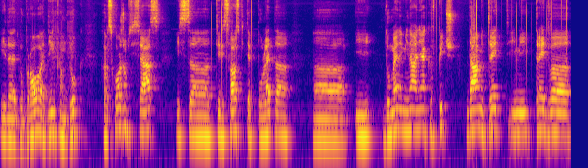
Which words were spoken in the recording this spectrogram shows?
и да е добро един към друг. Разхождам си се аз из а, тирисвалските полета а, и до мене минава някакъв пич, дава ми трейд и ми трейдва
